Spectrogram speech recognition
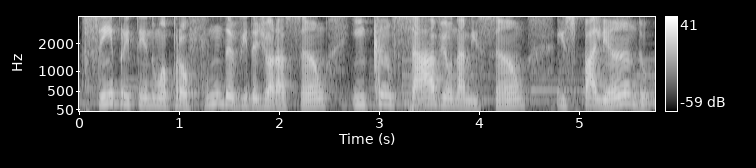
sempre tendo uma profunda vida de oração, incansável na missão, espalhando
